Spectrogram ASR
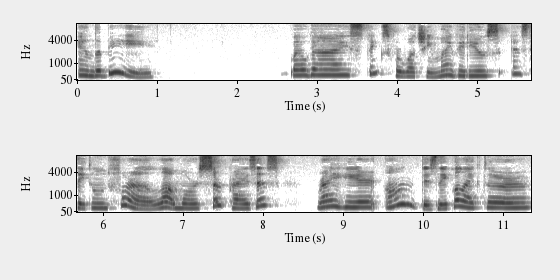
and the bee. Well guys, thanks for watching my videos and stay tuned for a lot more surprises right here on Disney Collector.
